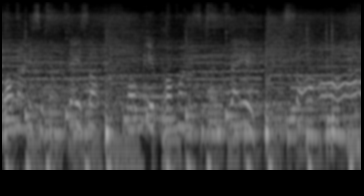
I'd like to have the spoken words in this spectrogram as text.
พอมันสิมันใจสองมองมีพอมันสิมันใจสอง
